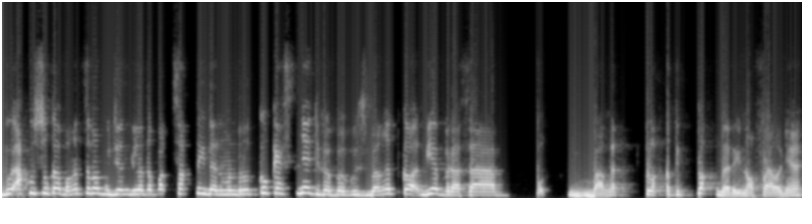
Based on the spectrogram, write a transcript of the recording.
bu- aku suka banget sama Bujang Gila Tapak Sakti. Dan menurutku castnya juga bagus banget kok. Dia berasa banget plek ketiplek dari novelnya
